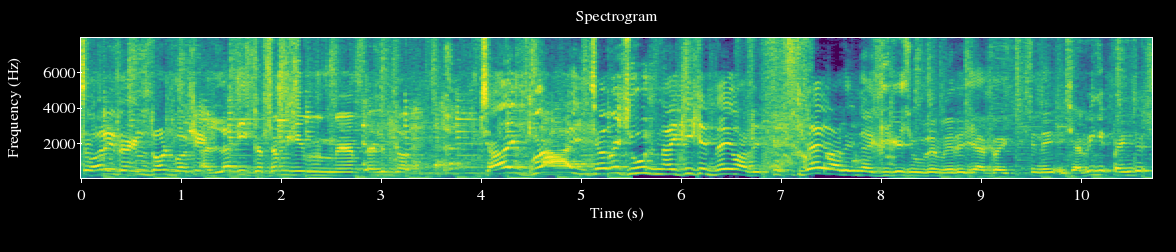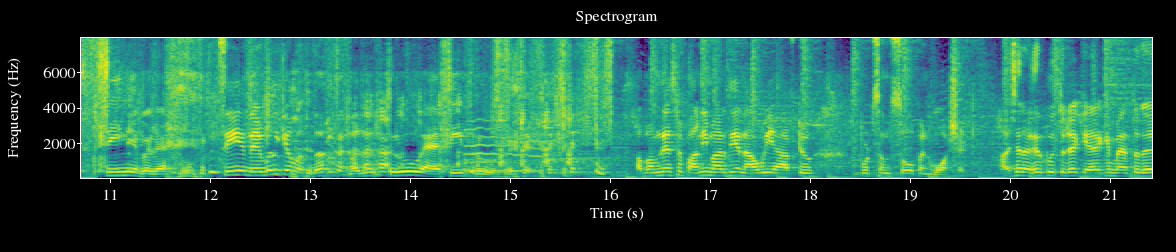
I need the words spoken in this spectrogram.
sorry this is not working Allah की कसम ये मैं पहले बता चाय भाई छबे शूज़ नाइकी के नए वाले नए वाले नाइकी के शूज़ है मेरे शैब भाई? नहीं शैबी की पैंट सीनेबल है। सी एनेबल क्या मतलब? मतलब थ्रू है सी थ्रू अब हमने इसमें पानी मार दिया now we have to put some soap and wash it Hashir अगर कोई तुझे कहे कि मैं तुझे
